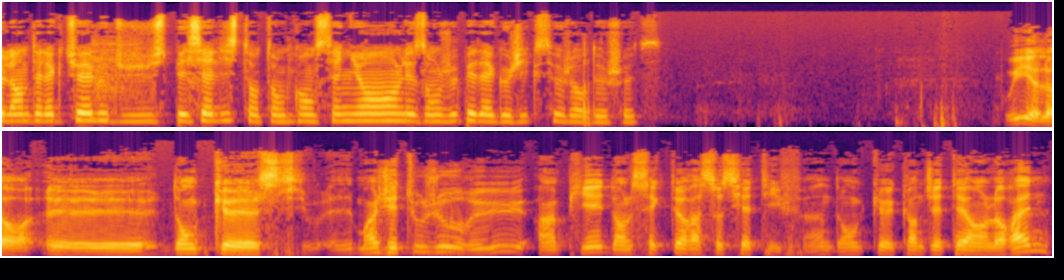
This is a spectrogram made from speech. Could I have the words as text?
l'intellectuel ou du spécialiste en tant qu'enseignant, les enjeux pédagogiques, ce genre de choses. Oui, alors, euh, donc, euh, moi j'ai toujours eu un pied dans le secteur associatif. Hein. donc, euh, quand j'étais en Lorraine,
